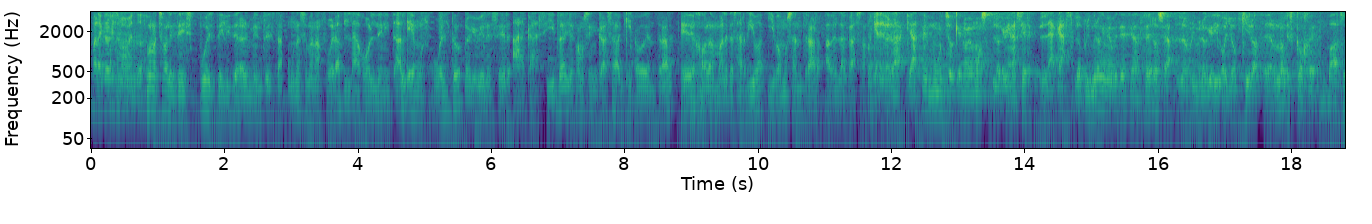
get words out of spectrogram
Vale, creo que es el momento. Bueno, chavales, después de literalmente estar una semana fuera, la Golden y tal, hemos vuelto lo que viene a ser a casita. Ya estamos en casa, aquí acabo de entrar. He dejado las maletas arriba y vamos a entrar a ver la casa. Porque de verdad, que hace mucho que no vemos lo que viene a ser la casa. Lo primero que me apetece hacer, o sea, lo primero que digo yo quiero hacerlo, es coger un vaso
